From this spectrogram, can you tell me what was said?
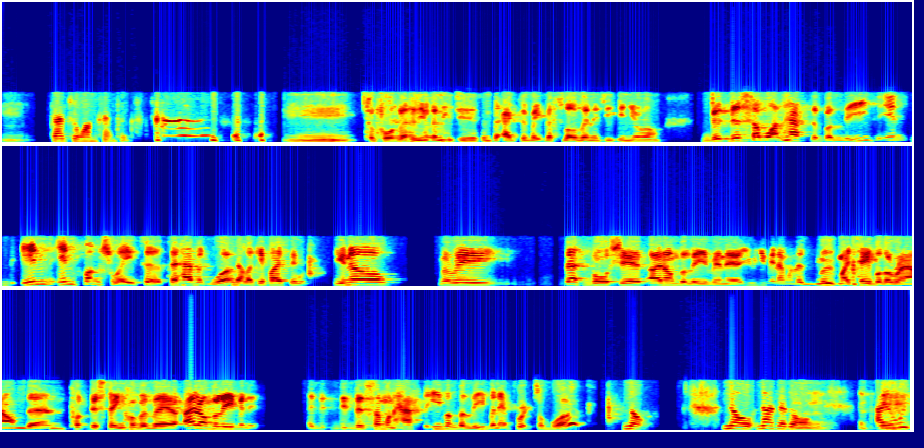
Mm. That's a one sentence. Mm. To in your energy system to activate the flow of energy in your own. Do, does someone have to believe in in in feng shui to to have it work? No. Like if I say, you know, Marie, that's bullshit. I don't believe in it. You, you mean I'm going to move my table around and put this thing over there? I don't believe in it. Uh, d- Does someone have to even believe in it for it to work? no, no, not at all. Mm. I always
